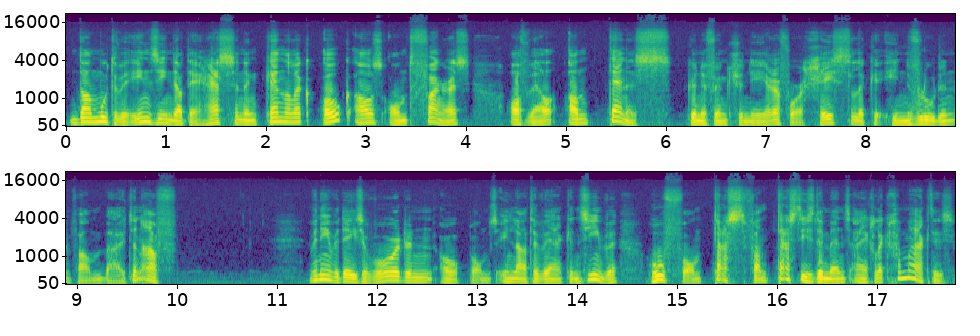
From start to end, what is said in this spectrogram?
dan moeten we inzien dat de hersenen kennelijk ook als ontvangers, ofwel antennes, kunnen functioneren voor geestelijke invloeden van buitenaf. Wanneer we deze woorden op ons in laten werken, zien we hoe fantastisch de mens eigenlijk gemaakt is.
